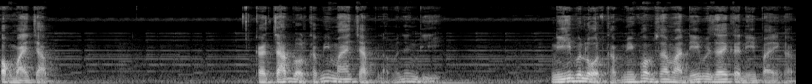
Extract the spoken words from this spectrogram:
ออกหมายจับก็จับรถครับมีหมายจับแล้วมันยังดีหนีไปโหลดครับมีความสามารถหนี้ไปใช้กันนี้ไปครับ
